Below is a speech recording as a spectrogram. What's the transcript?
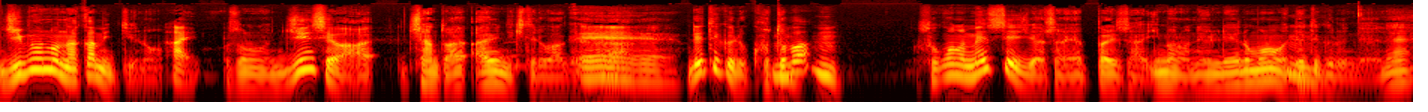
自分の中身っていうの、はい。その人生はちゃんと歩んできてるわけだから、ええ出てくる言葉、うんそこのメッセージはさやっぱりさ今の年齢のものが出てくるんだよね。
